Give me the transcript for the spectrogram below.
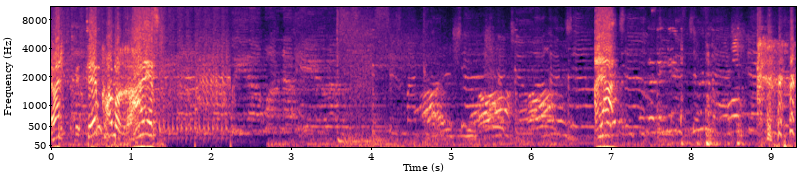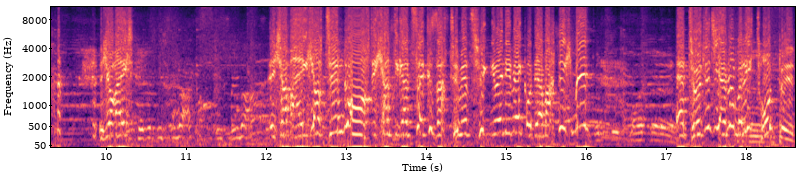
This is my culture. Ich hab eigentlich... Ich hab eigentlich auf Tim gehofft! Ich hab die ganze Zeit gesagt, Tim, jetzt ficken wir die weg und er macht nicht mit! Er tötet sie einfach, weil ich tot bin!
